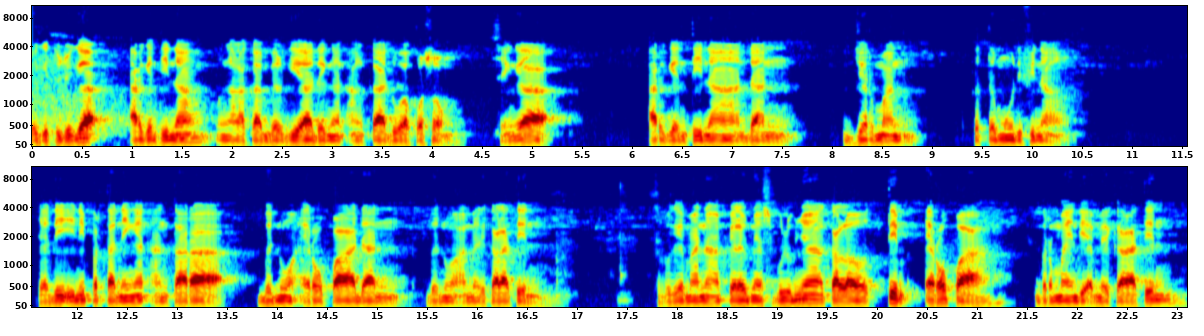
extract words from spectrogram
Begitu juga Argentina mengalahkan Belgia dengan angka 2-0 sehingga Argentina dan Jerman ketemu di final. Jadi ini pertandingan antara benua Eropa dan benua Amerika Latin. Sebagaimana Piala Dunia sebelumnya, kalau tim Eropa bermain di Amerika Latin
